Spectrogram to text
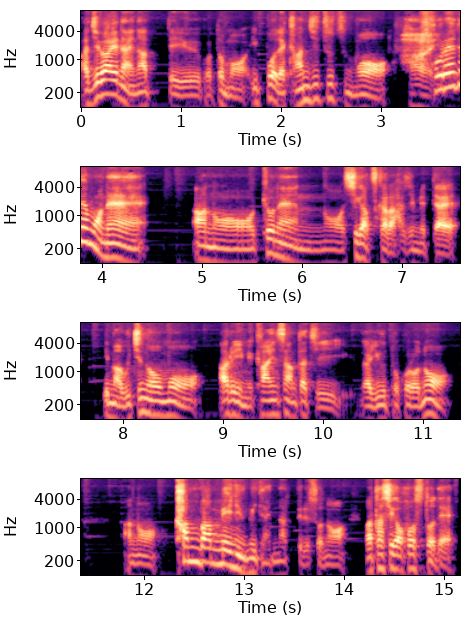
味わえないなっていうことも一方で感じつつもはい。それでもねあの去年の4月から始めて今うちのもうある意味会員さんたちが言うところのあの看板メニューみたいになってるその私がホストで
